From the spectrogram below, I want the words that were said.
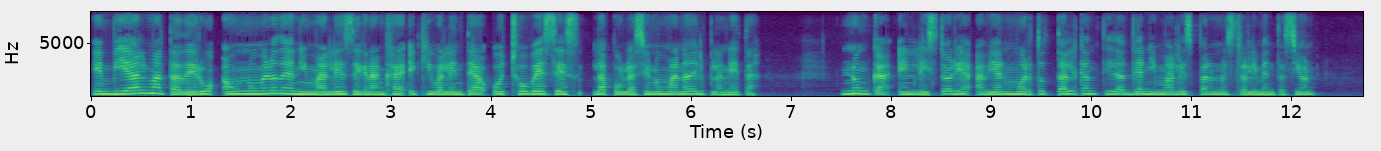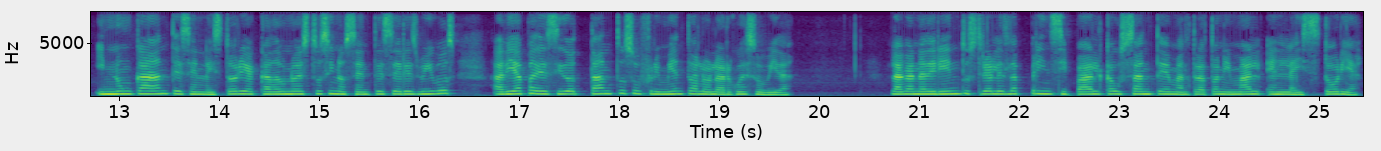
envía al matadero a un número de animales de granja equivalente a ocho veces la población humana del planeta. Nunca en la historia habían muerto tal cantidad de animales para nuestra alimentación, y nunca antes en la historia cada uno de estos inocentes seres vivos había padecido tanto sufrimiento a lo largo de su vida. La ganadería industrial es la principal causante de maltrato animal en la historia.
